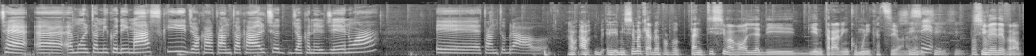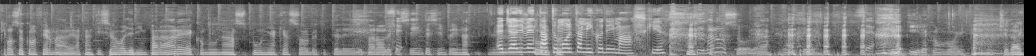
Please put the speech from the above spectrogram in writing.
Cioè, eh, è molto amico dei maschi, gioca tanto a calcio, gioca nel Genoa e è tanto bravo. Ah, ah, eh, mi sembra che abbia proprio tantissima voglia di, di entrare in comunicazione. Sì, Sì. sì, sì. si vede proprio. Posso confermare, ha tantissima voglia di imparare, è come una spugna che assorbe tutte le, le parole Sì. che sente, sempre in a- È già in diventato ascolto. molto amico dei maschi. Sì, ma non solo, eh. è anche Sì. gentile con voi, femminucce, dai.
